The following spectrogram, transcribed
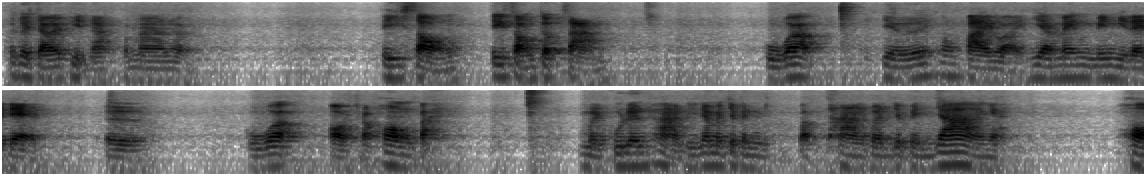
ถ้าเกิดจำไม่ผิดนะประมาณแบบตีสองตีสองเกือบสามกูว่าเฮ้ยอ้ยต้องไปว่ะเฮียแม่งไม่มีอะไรแดดเออ กูว่าออกจากห้องไป เหมือนกูเดินผ่านที่นั่นมันจะเป็นแบบทางมันจะเป็นหญ้าไงหอ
